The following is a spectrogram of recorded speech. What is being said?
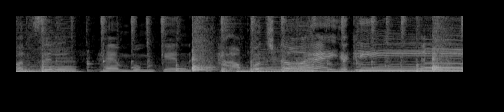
मंजिल है मुमकिन। हाँ मुझको है यकीन।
